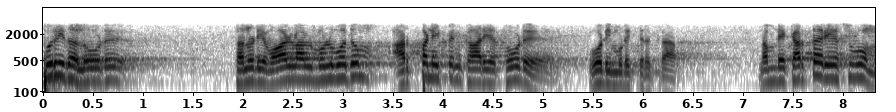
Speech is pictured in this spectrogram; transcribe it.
புரிதலோடு தன்னுடைய வாழ்நாள் முழுவதும் அர்ப்பணிப்பின் காரியத்தோடு ஓடி முடித்திருக்கிறார். நம்முடைய கர்த்தர் இயேசுவும்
